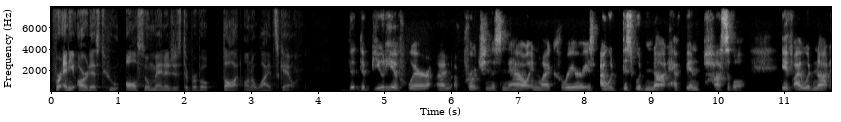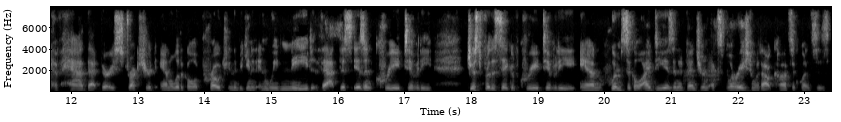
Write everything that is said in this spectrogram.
for any artist who also manages to provoke thought on a wide scale. The, the beauty of where I'm approaching this now in my career is I would this would not have been possible if I would not have had that very structured analytical approach in the beginning. And we need that. This isn't creativity just for the sake of creativity and whimsical ideas and adventure and exploration without consequences.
